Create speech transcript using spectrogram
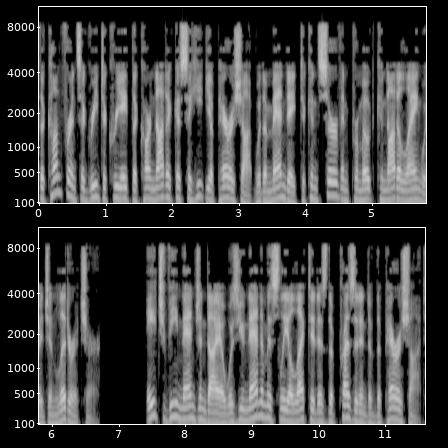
The conference agreed to create the Karnataka Sahitya Parishad with a mandate to conserve and promote Kannada language and literature. H. V. Nanjundaiah was unanimously elected as the president of the Parishad.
